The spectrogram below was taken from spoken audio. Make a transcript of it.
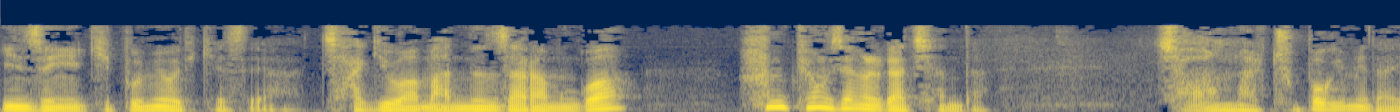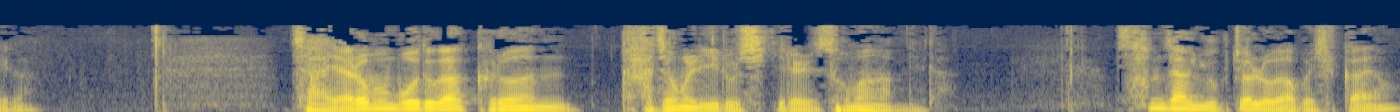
인생의 기쁨이 어디 있겠어요? 자기와 맞는 사람과 한평생을 같이 한다. 정말 축복입니다, 이거. 자, 여러분 모두가 그런 가정을 이루시기를 소망합니다. 3장 6절로 가보실까요?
